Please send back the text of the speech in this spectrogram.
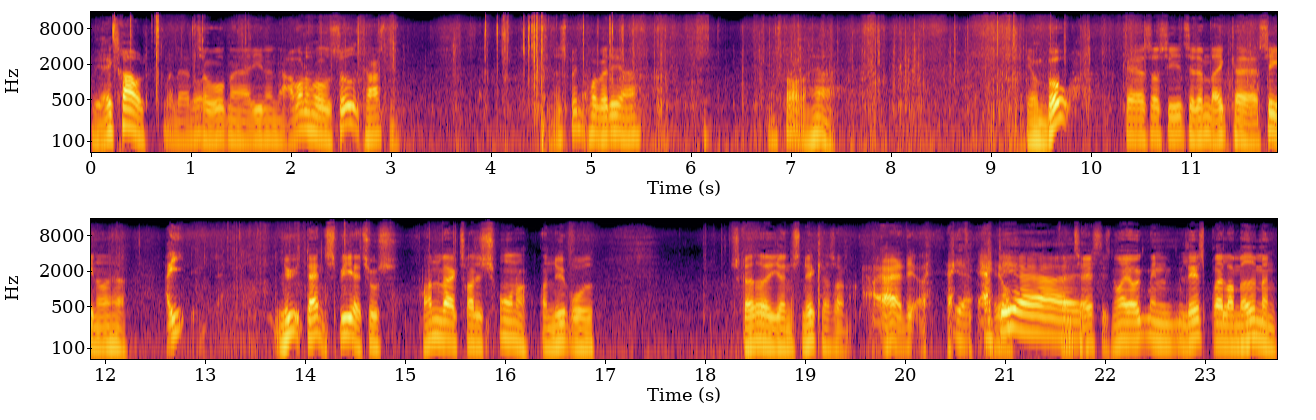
Vi er ikke travlt, men uh, nu. Så åbner jeg lige den her. Ah, Hvor er du sød, Carsten. Jeg er spændt på, hvad det er. Hvad står der her? Det er jo en bog, kan jeg så sige til dem, der ikke kan se noget her. Ej, ny dansk spiritus. Håndværk, traditioner og nybrud. Skrevet af Jens Niklasson. Ja, det, Ja, det er jo det er, fantastisk. Nu har jeg jo ikke mine læsbriller med, men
